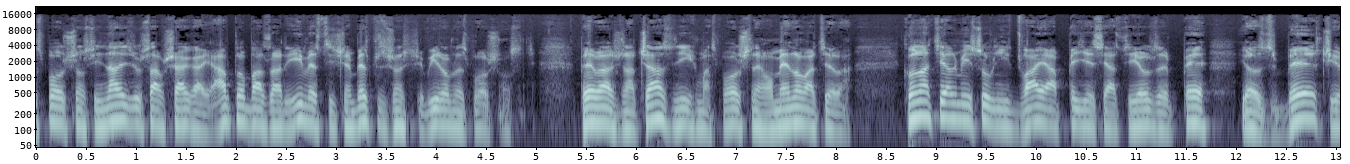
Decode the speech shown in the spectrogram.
spoločnosti, nájdú sa však aj autobazary, investičné, bezpečnosti, výrobné spoločnosti. Prevážna časť z nich má spoločného menovateľa. Konateľmi sú v nich dvaja 50 Jozef P. Jozef B. či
